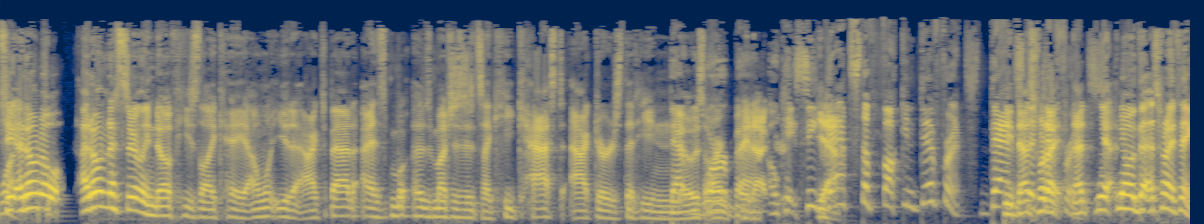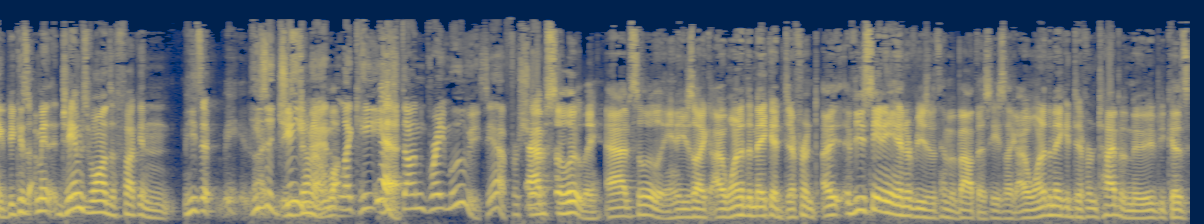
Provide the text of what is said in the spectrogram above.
See, I don't know. I don't necessarily know if he's like, "Hey, I want you to act bad," as as much as it's like he cast actors that he that knows great bad. actors. Okay, see, Yeah. that's the fucking difference. That's, See, that's the what difference. I. That's yeah. No, that's what I think because I mean, James Wan's a fucking. He's a. He's a G, done man. lot- like he, yeah. he's done great movies. Yeah, for sure. Absolutely, absolutely, and he's like, I wanted to make a different. I, if you see any interviews with him about this, he's like, I wanted to make a different type of movie because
